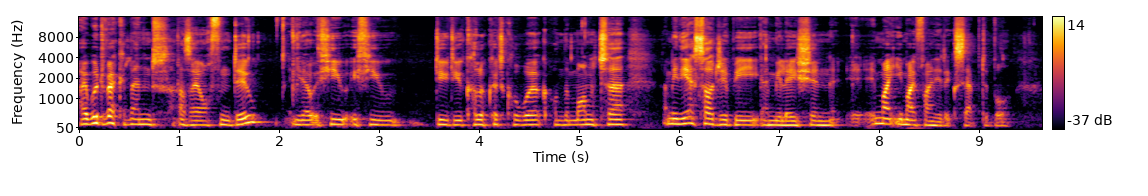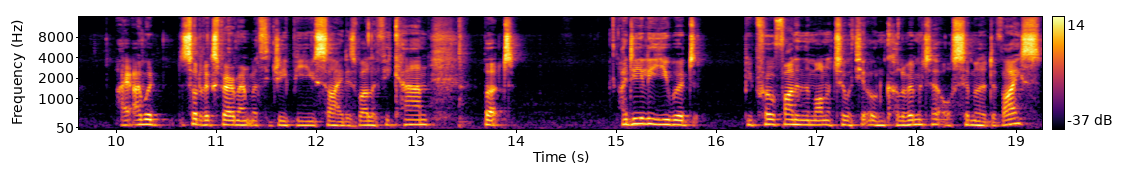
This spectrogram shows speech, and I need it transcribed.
I would recommend, as I often do, you know, if you if you do do color critical work on the monitor, I mean the sRGB emulation, it might you might find it acceptable. I, I would sort of experiment with the GPU side as well if you can, but ideally you would be profiling the monitor with your own colorimeter or similar device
